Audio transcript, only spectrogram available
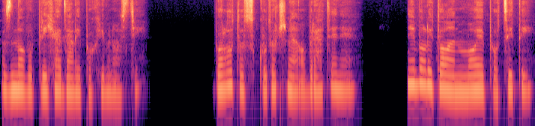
znovu prichádzali pochybnosti. Bolo to skutočné obrátenie? Neboli to len moje pocity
